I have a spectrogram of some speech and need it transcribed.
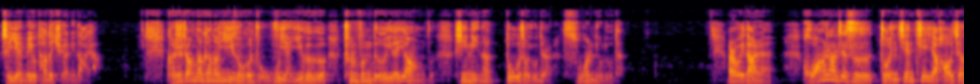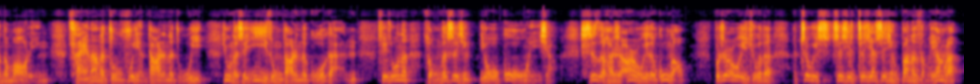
谁也没有他的权力大呀。可是张汤看到义纵和主父偃一个个春风得意的样子，心里呢多少有点酸溜溜的。二位大人，皇上这次准迁天下豪强的茂陵，采纳了主父偃大人的主意，用的是义纵大人的果敢。所以说呢，总的事情要我过问一下，实则还是二位的功劳。不知二位觉得这位这些这件事情办的怎么样了？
